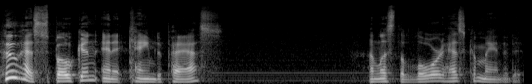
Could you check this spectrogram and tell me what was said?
Who has spoken and it came to pass? Unless the Lord has commanded it.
